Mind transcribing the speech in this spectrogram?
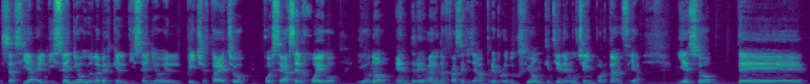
se hacía el diseño y una vez que el diseño, el pitch está hecho, pues se hace el juego. Digo, no, entre hay una fase que se llama preproducción que tiene mucha importancia y eso te,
